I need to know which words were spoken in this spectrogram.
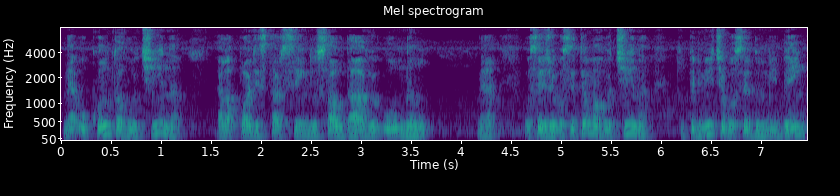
né, o quanto a rotina ela pode estar sendo saudável ou não. Né? Ou seja, você tem uma rotina que permite você dormir bem,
